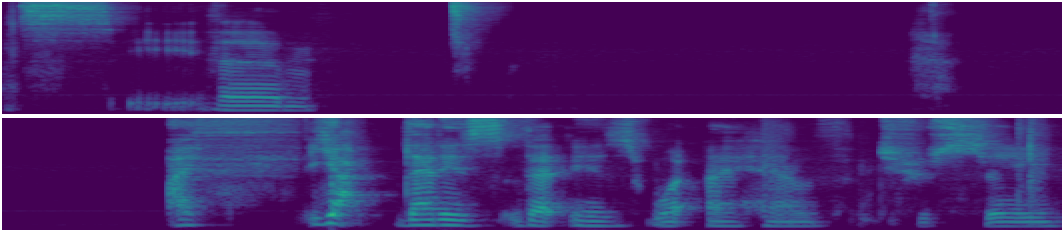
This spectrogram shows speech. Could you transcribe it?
let's see, the, I, yeah, that is, that is what I have to say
